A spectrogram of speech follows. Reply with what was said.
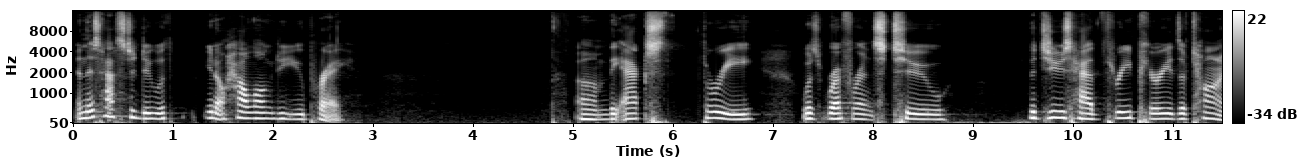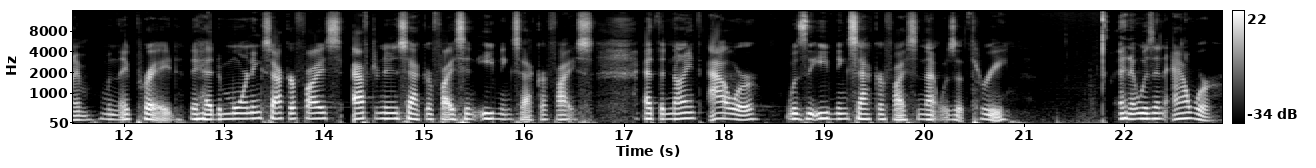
And this has to do with you know, how long do you pray? Um, the Acts 3 was referenced to the Jews had three periods of time when they prayed. They had morning sacrifice, afternoon sacrifice, and evening sacrifice. At the ninth hour was the evening sacrifice, and that was at 3. And it was an hour.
